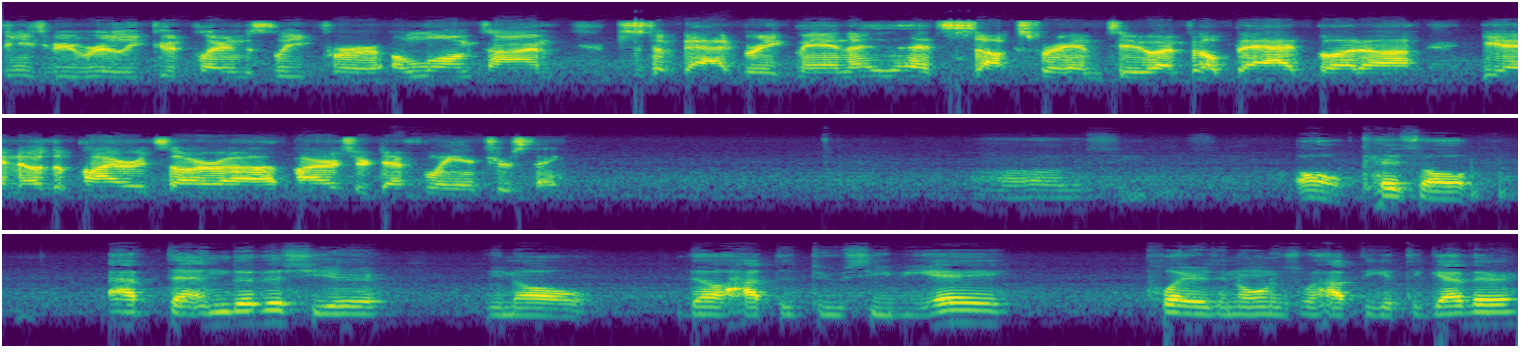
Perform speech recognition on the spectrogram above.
going to be a really good player in this league for a long time. Just a bad break, man. That, that sucks for him too. I felt bad, but uh, yeah, no, the Pirates are uh, Pirates are definitely interesting. Uh, let's see, let's see. Oh, okay, so at the end of this year, you know, they'll have to do CBA. Players and owners will have to get together.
